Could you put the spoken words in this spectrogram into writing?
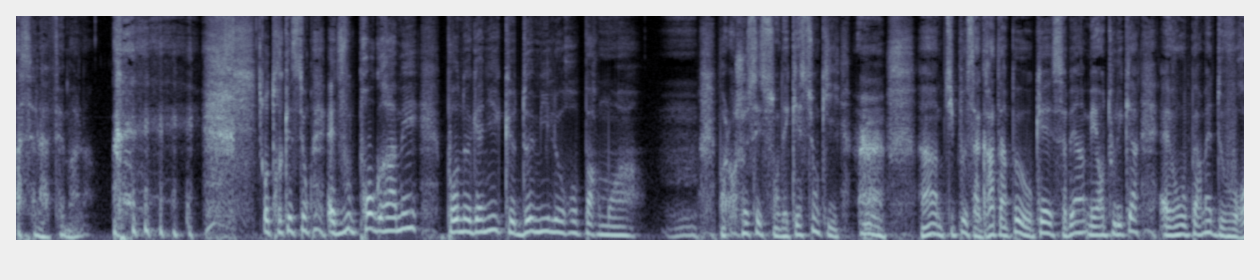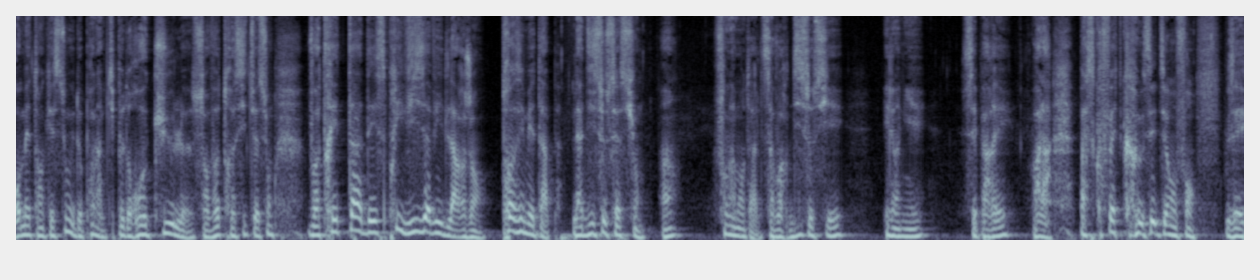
Ah, l'a fait mal. Autre question. Êtes-vous programmé pour ne gagner que 2000 euros par mois? Hmm. Bon alors je sais, ce sont des questions qui, hein, un petit peu, ça gratte un peu, ok, c'est bien, mais en tous les cas, elles vont vous permettre de vous remettre en question et de prendre un petit peu de recul sur votre situation, votre état d'esprit vis-à-vis de l'argent. Troisième étape, la dissociation, hein, fondamentale, savoir dissocier, éloigner, séparés Voilà. Parce qu'en fait, quand vous étiez enfant, vous avez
